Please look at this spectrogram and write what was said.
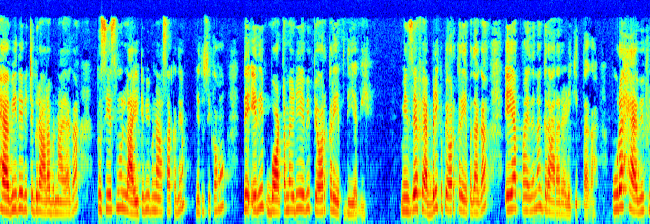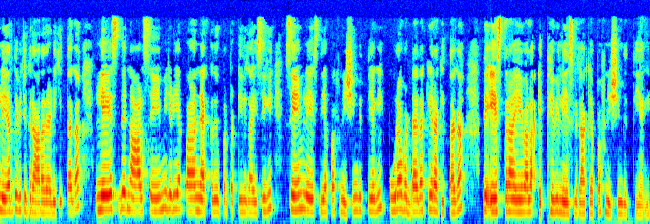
ਹੈਵੀ ਦੇ ਵਿੱਚ ਗਰਾਰਾ ਬਣਾਇਆਗਾ। ਤੁਸੀਂ ਇਸ ਨੂੰ ਲਾਈਟ ਵੀ ਬਣਾ ਸਕਦੇ ਹੋ, ਜੇ ਤੁਸੀਂ ਕਹੋ। ਤੇ ਇਹਦੀ ਬਾਟਮ ਜਿਹੜੀ ਇਹ ਵੀ ਪਿਓਰ ਕਰੇਪ ਦੀ ਹੈਗੀ। ਮੀਨਸ ਇਹ ਫੈਬਰਿਕ ਪਿਓਰ ਕਰੇਪ ਦਾਗਾ, ਇਹ ਆਪਾਂ ਇਹਦੇ ਨਾਲ ਗਰਾਰਾ ਰੈਡੀ ਕੀਤਾਗਾ। ਪੂਰਾ ਹੈਵੀ ਫਲੇਅਰ ਦੇ ਵਿੱਚ ਗਰਾਰਾ ਰੈਡੀ ਕੀਤਾਗਾ। ਲੇਸ ਦੇ ਨਾਲ ਸੇਮ ਹੀ ਜਿਹੜੀ ਆਪਾਂ ਨੈਕ ਦੇ ਉੱਪਰ ਪੱਟੀ ਲਗਾਈ ਸੀਗੀ ਸੇਮ ਲੇਸ ਦੀ ਆਪਾਂ ਫਿਨਿਸ਼ਿੰਗ ਦਿੱਤੀ ਹੈਗੀ। ਪੂਰਾ ਵੱਡਾ ਇਹਦਾ ਘੇਰਾ ਕੀਤਾਗਾ ਤੇ ਇਸ ਤਰ੍ਹਾਂ ਇਹ ਵਾਲਾ ਇੱਥੇ ਵੀ ਲੇਸ ਲਗਾ ਕੇ ਆਪਾਂ ਫਿਨਿਸ਼ਿੰਗ ਦਿੱਤੀ ਹੈਗੀ।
